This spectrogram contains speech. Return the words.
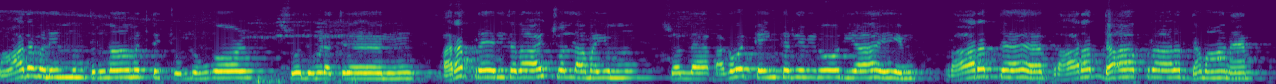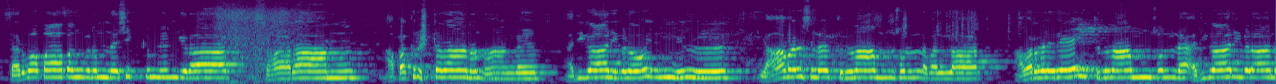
மாதவன் என்னும் திருநாமத்தை சொல்லுங்கோள். சொல்லுமிடத்தில் பரப்பிரேரிதராய் சொல்ல அமையும் சொல்ல பகவத் கைங்கரிய விரோதியாய் பிராரப்த பிராரப்தா பிராரப்தமான சர்வ பாபங்களும் நசிக்கும் என்கிறார். சாராம் அபகிருஷ்டதான நாங்கள் அதிகாரிகளோ என்னில் யாவர் சிலர் திருநாமம் சொல்ல வல்லார். அவர்களிலே திருநாமம் சொல்ல அதிகாரிகளான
